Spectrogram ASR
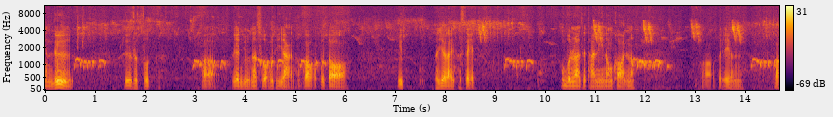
กันดื้อดื้อสุดๆเรียนอยู่นสวงวิทยาก็ไปต่อวิทยาลัยเกษตรอุบลราชธานีน้องขอนเนาะก็ไปเรียนก็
